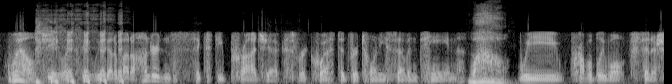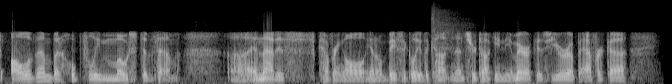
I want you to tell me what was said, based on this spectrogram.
Well, gee, let's see. We've got about 160 projects requested for 2017. Wow. We probably won't finish all of them, but hopefully most of them. Uh, and that is covering all, you know, basically the continents. You're talking the Americas, Europe, Africa,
